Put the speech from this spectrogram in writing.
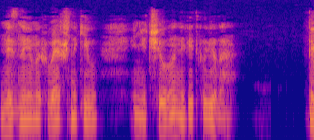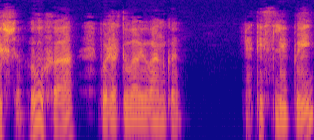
незнайомих вершників і нічого не відповіла. Ти що, глуха? пожартував Іванко. А ти сліпий?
